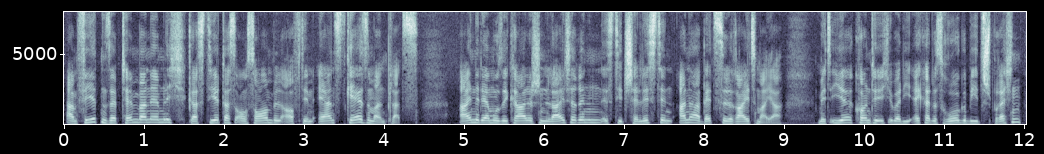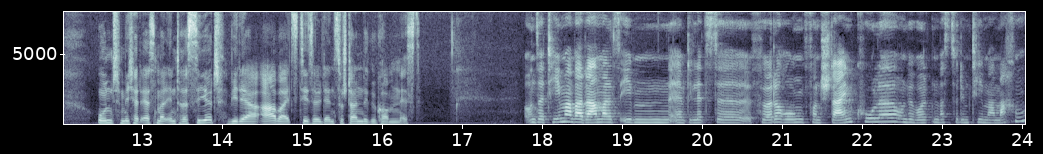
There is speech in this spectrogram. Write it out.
Am 4. September nämlich gastiert das Ensemble auf dem Ernst-Käsemann-Platz. Eine der musikalischen Leiterinnen ist die Cellistin Anna Betzel-Reitmeier. Mit ihr konnte ich über die Äcker des Ruhrgebiets sprechen und mich hat erstmal interessiert, wie der Arbeitstitel denn zustande gekommen ist. Unser Thema war damals eben äh, die letzte Förderung von Steinkohle und wir wollten was zu dem Thema machen.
